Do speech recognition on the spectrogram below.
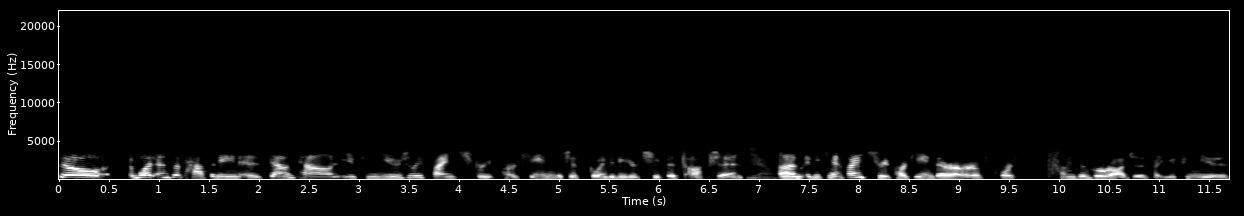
So what ends up happening is downtown you can usually find street parking, which is going to be your cheapest option. yeah. Um, if you can't find street parking, there are of course tons of garages that you can use.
